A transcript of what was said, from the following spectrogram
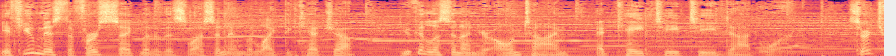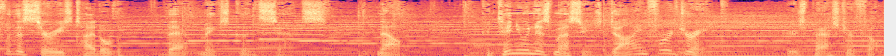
If you missed the first segment of this lesson and would like to catch up, you can listen on your own time at ktt.org. Search for the series titled That Makes Good Sense. Now, Continuing his message, Dying for a Drink, here's Pastor Philip.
